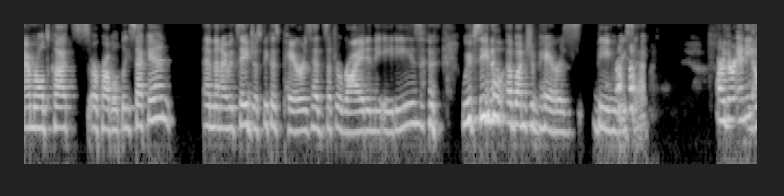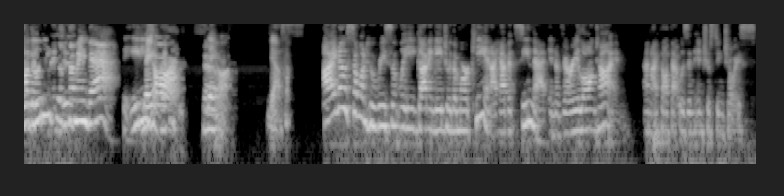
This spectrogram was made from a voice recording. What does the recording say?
Emerald cuts are probably second. And then I would say just because pears had such a ride in the 80s, we've seen a, a bunch of pears being reset. Are there any The other 80s are coming back. The 80s They are. are. back, so- They are. Yes. I know someone who recently got engaged with a marquise, and I haven't seen that in a very long time. And I thought that was an interesting choice.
